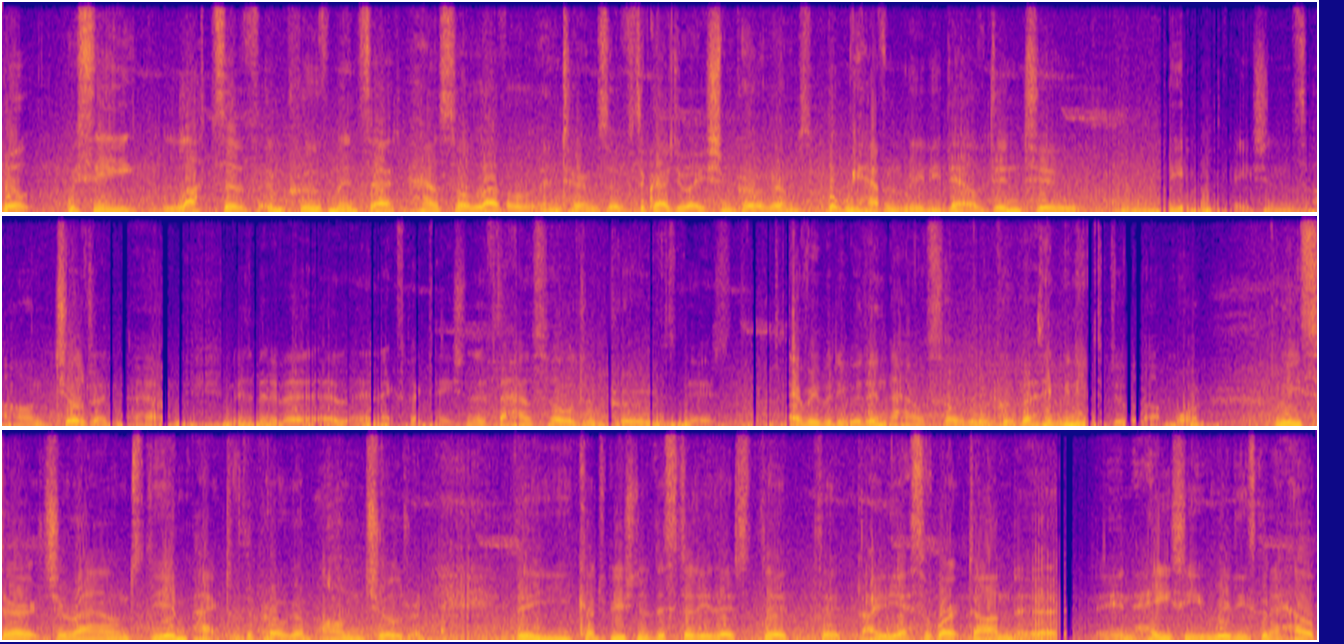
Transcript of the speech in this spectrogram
Well, we see lots of improvements at household level in terms of the graduation programs, but we haven't really delved into the implications on children. Um, there's a bit of a, a, an expectation that if the household improves, that everybody within the household will improve, but I think we need to do a lot more research around the impact of the program on children. The contribution of this study that, that, that IDS have worked on uh, in Haiti really is going to help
